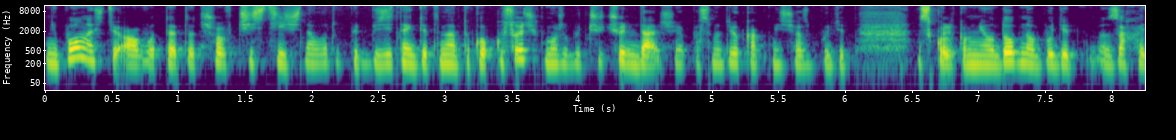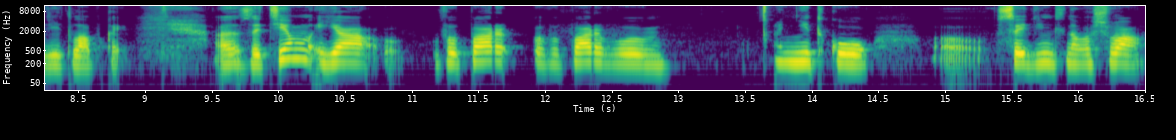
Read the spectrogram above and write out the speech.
не полностью, а вот этот шов частично, вот приблизительно где-то на такой кусочек, может быть чуть-чуть дальше. Я посмотрю, как мне сейчас будет, насколько мне удобно будет заходить лапкой. Затем я выпар, выпарываю нитку э, соединительного шва,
